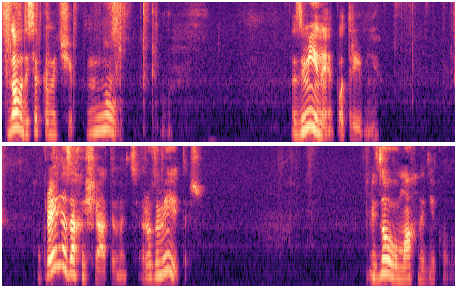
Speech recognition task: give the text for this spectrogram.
Знову десятка мечів. Ну, зміни потрібні. Україна захищатиметься, розумієте ж? І знову мах на.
